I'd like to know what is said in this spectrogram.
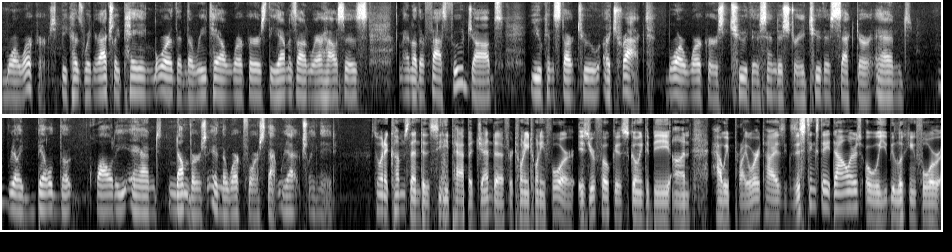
more workers. Because when you're actually paying more than the retail workers, the Amazon warehouses, and other fast food jobs, you can start to attract more workers to this industry, to this sector, and really build the quality and numbers in the workforce that we actually need. So, when it comes then to the CDPAP agenda for 2024, is your focus going to be on how we prioritize existing state dollars, or will you be looking for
